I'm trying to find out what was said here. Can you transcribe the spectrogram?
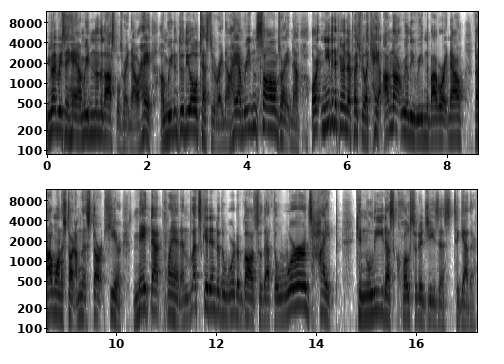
You might be saying, hey, I'm reading in the Gospels right now, or hey, I'm reading through the Old Testament right now, hey, I'm reading Psalms right now. Or and even if you're in that place where you're like, hey, I'm not really reading the Bible right now, but I want to start, I'm going to start here. Make that plan and let's get into the Word of God so that the Word's hype can lead us closer to Jesus together.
